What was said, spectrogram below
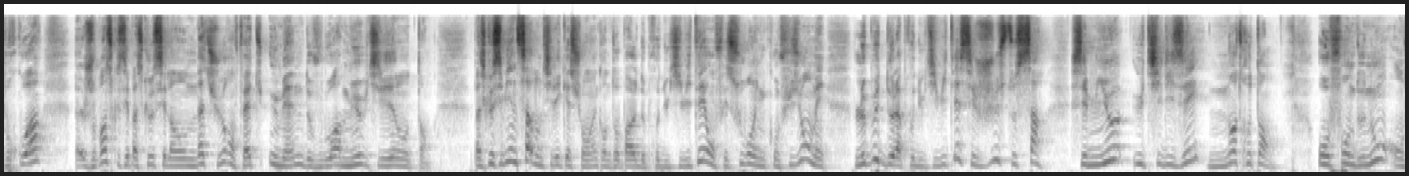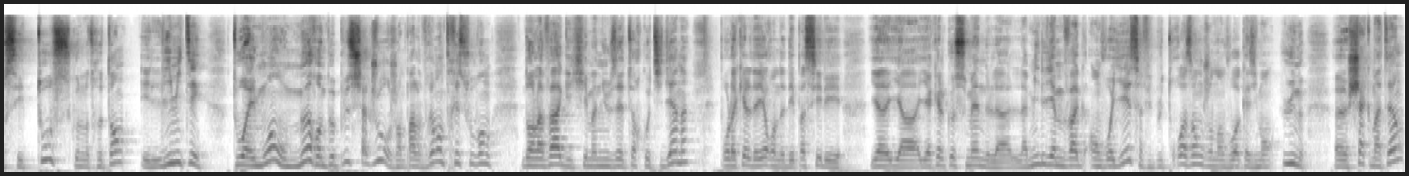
Pourquoi? Euh, Je pense que c'est parce que c'est dans notre nature en fait humaine de vouloir mieux utiliser notre temps. Parce que c'est bien de ça dont il est question. Hein. Quand on parle de productivité, on fait souvent une confusion, mais le but de la productivité, c'est juste ça. C'est mieux utiliser notre temps. Au fond de nous, on sait tous que notre temps est limité. Toi et moi, on meurt un peu plus chaque jour. J'en parle vraiment très souvent dans la vague qui est ma newsletter quotidienne, pour laquelle d'ailleurs on a dépassé les, il y a, quelques semaines la, millième vague envoyée. Ça fait plus de trois ans que j'en envoie quasiment une euh, chaque matin.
